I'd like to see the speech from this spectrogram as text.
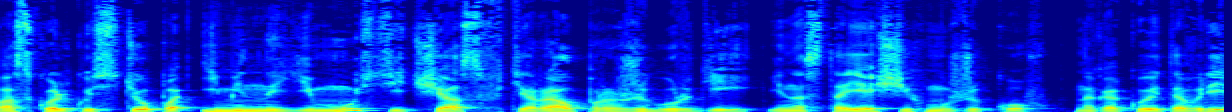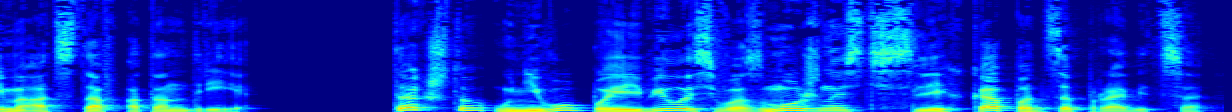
поскольку Степа именно ему сейчас втирал про жигурдей и настоящих мужиков, на какое-то время отстав от Андрея. Так что у него появилась возможность слегка подзаправиться.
